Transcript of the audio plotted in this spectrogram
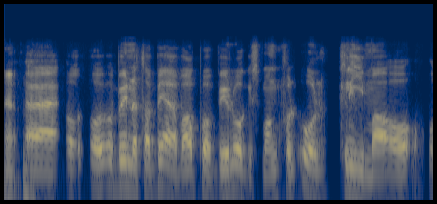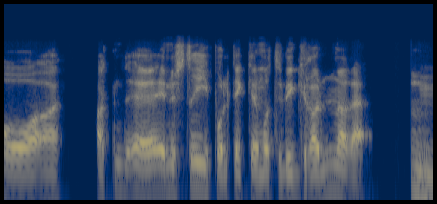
Ja. Eh, og, og, begynne å ta bedre vare på biologisk mangfold og klima, og, og eh, at eh, industripolitikken måtte bli grønnere. Mm.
